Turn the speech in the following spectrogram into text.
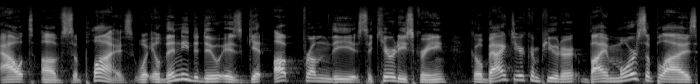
out of supplies. What you'll then need to do is get up from the security screen, go back to your computer, buy more supplies,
